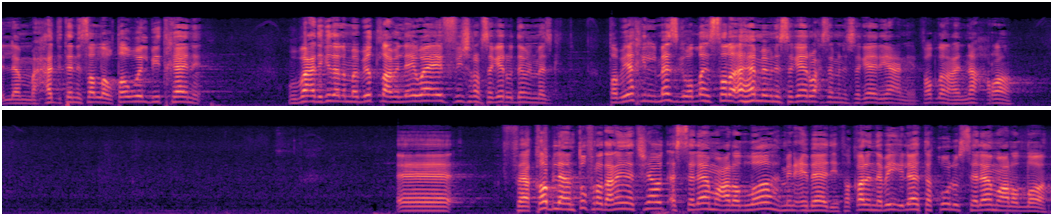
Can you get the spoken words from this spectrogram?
لما حد تاني صلى وطول بيتخانق. وبعد كده لما بيطلع من لاقيه واقف يشرب سجاير قدام المسجد. طب يا أخي المسجد والله الصلاة أهم من السجاير وأحسن من السجاير يعني فضلا عن إنها حرام آه، فقبل أن تفرض علينا التشهد السلام على الله من عباده فقال النبي لا تقولوا السلام على الله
